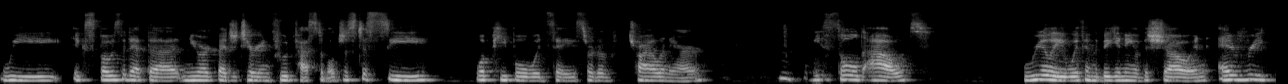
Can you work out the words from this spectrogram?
we exposed it at the New York Vegetarian Food Festival just to see what people would say, sort of trial and error. Hmm. We sold out really within the beginning of the show, and every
